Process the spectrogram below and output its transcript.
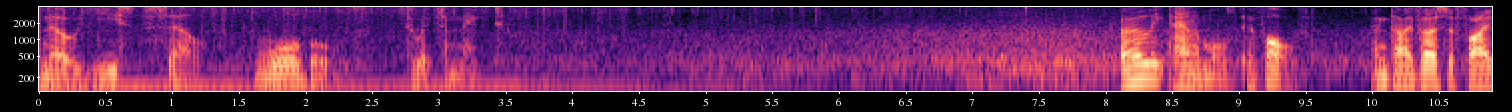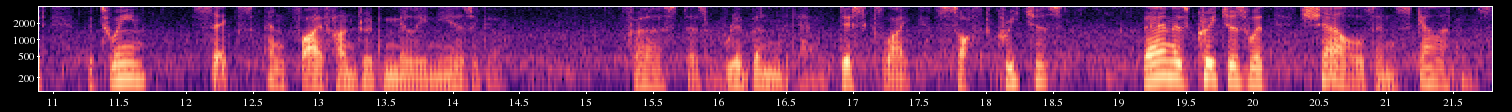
No yeast cell warbles to its mate. Early animals evolved and diversified between 6 and 500 million years ago. First as ribbon and disc like soft creatures, then as creatures with shells and skeletons.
